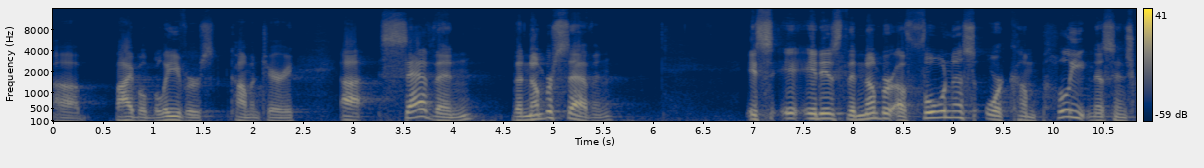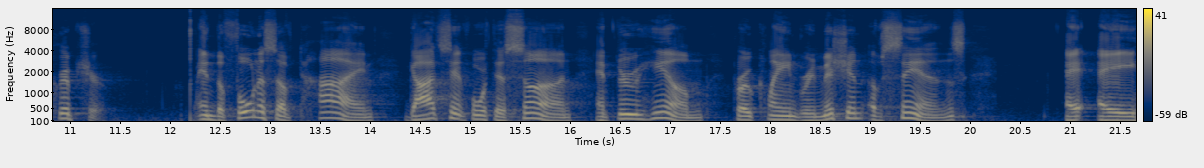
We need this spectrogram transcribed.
uh Bible Believers commentary. Uh, seven, the number seven, it's, it is the number of fullness or completeness in Scripture. In the fullness of time, God sent forth His Son, and through Him proclaimed remission of sins, a, a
